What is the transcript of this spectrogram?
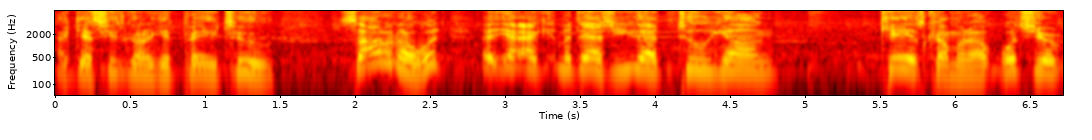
I guess he's going to get paid too. So I don't know what. Yeah, I meant to ask you. You got two young kids coming up. What's your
